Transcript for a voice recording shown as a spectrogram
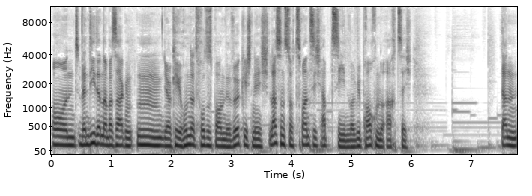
Und wenn die dann aber sagen, "Mm, ja okay, 100 Fotos brauchen wir wirklich nicht, lass uns doch 20 abziehen, weil wir brauchen nur 80, dann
